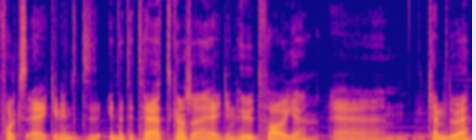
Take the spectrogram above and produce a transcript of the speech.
folks egen identitet, kanskje. Egen hudfarge. Eh, hvem du er.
